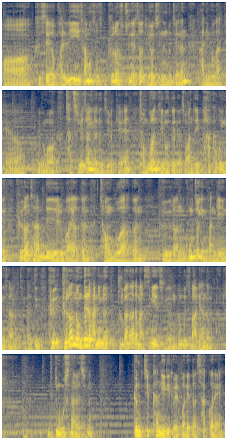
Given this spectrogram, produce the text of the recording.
어 글쎄요 관리 사무소 그런 수준에서 되어지는 문제는 아닌 것 같아요. 그리고 뭐 자치회장이라든지 이렇게 정부라든지 이런 것들에 대해서 완전히 파악하고 있는 그런 사람들과의 어떤 정부와 어떤 그런 공적인 관계에 있는 사람들 그러니까 그, 그런 놈들 아니면 불가능하다 말씀이에요 지금 흥분해서 말이 안 나오네 느낌 오시나요 지금? 끔찍한 일이 될 뻔했던 사건에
